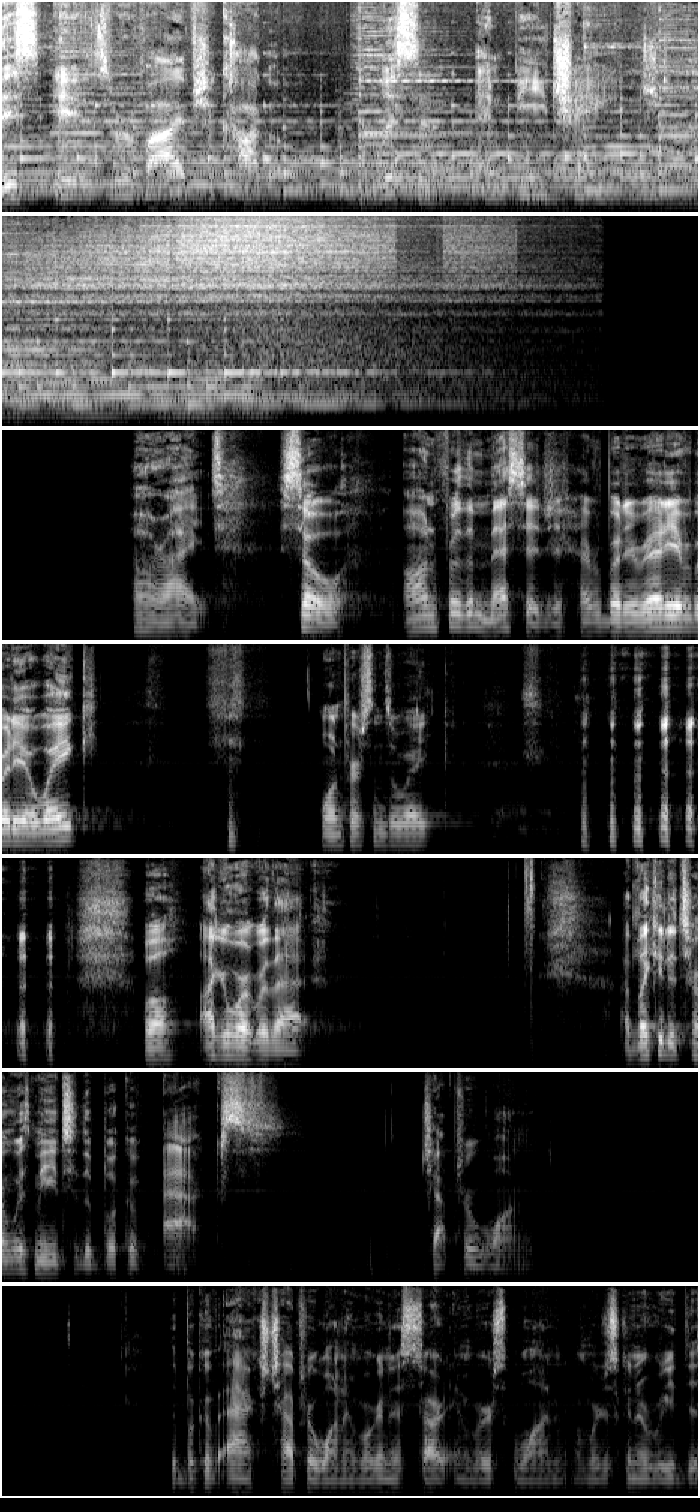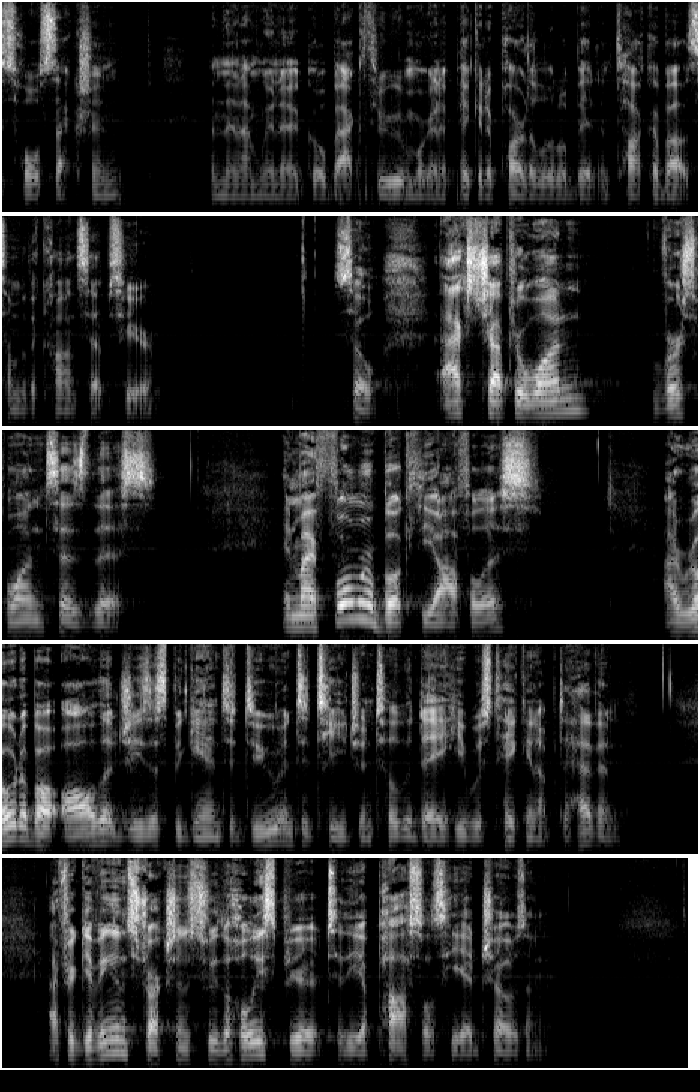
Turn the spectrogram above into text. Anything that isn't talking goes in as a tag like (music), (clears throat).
This is Revive Chicago. Listen and be changed. All right. So, on for the message. Everybody ready? Everybody awake? (laughs) One person's awake? (laughs) well, I can work with that. I'd like you to turn with me to the book of Acts, chapter 1. The book of Acts, chapter 1, and we're going to start in verse 1, and we're just going to read this whole section, and then I'm going to go back through and we're going to pick it apart a little bit and talk about some of the concepts here. So, Acts chapter 1, verse 1 says this In my former book, Theophilus, I wrote about all that Jesus began to do and to teach until the day he was taken up to heaven, after giving instructions through the Holy Spirit to the apostles he had chosen.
